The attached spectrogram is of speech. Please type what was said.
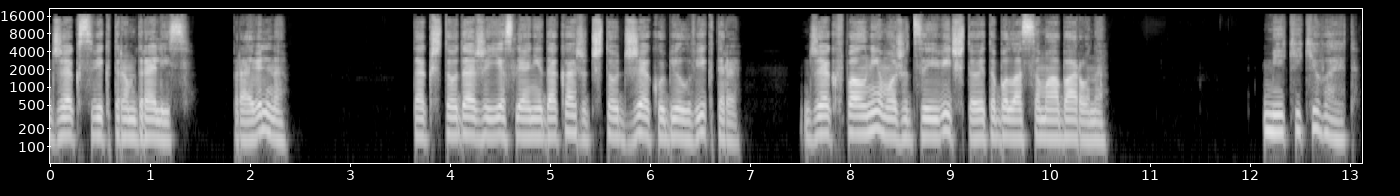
Джек с Виктором дрались, правильно? Так что даже если они докажут, что Джек убил Виктора, Джек вполне может заявить, что это была самооборона». Микки кивает.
